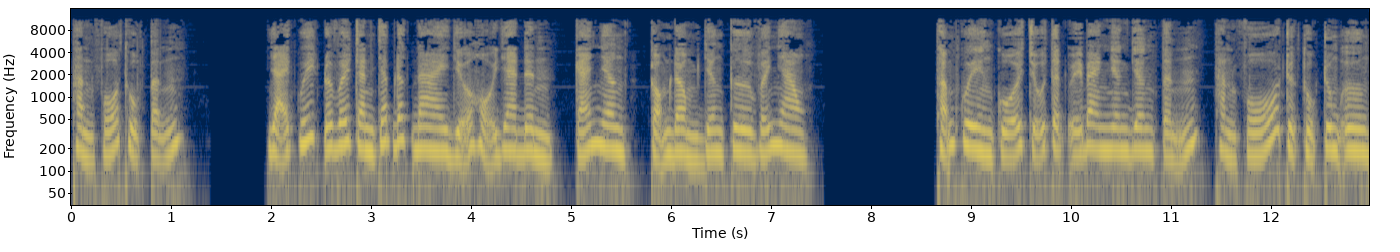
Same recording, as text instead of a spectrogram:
thành phố thuộc tỉnh. Giải quyết đối với tranh chấp đất đai giữa hội gia đình, cá nhân, cộng đồng dân cư với nhau. Thẩm quyền của Chủ tịch Ủy ban Nhân dân tỉnh, thành phố trực thuộc Trung ương.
